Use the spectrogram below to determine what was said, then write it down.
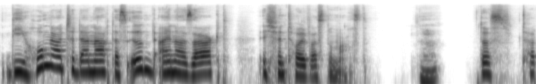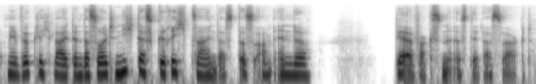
die hungerte danach, dass irgendeiner sagt, ich finde toll, was du machst. Ja. Das tat mir wirklich leid, denn das sollte nicht das Gericht sein, dass das am Ende der Erwachsene ist, der das sagt.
